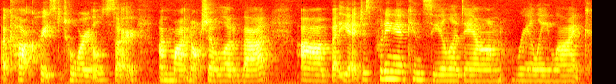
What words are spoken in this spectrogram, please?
a cut crease tutorial, so I might not show a lot of that. Um, but yeah, just putting a concealer down really like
